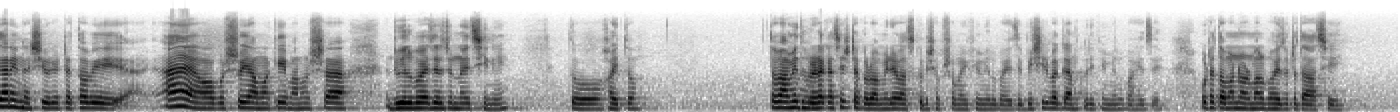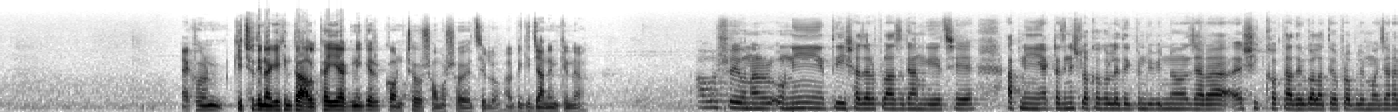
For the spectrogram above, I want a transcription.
জানি না শিওর এটা তবে হ্যাঁ অবশ্যই আমাকে মানুষরা ডুয়েল ভয়েসের জন্যই চিনি। তো হয়তো তবে আমি ধরে রাখার চেষ্টা করব আমি রেওয়াজ করি সবসময় ফিমেল ভয়েসে বেশিরভাগ গান করি ফিমেল ভয়েসে ওটা তো আমার নর্মাল ভয়েস ওটা তো আছেই। এখন কিছুদিন আগে কিন্তু আলকা ইয়াগনিকের কণ্ঠেও সমস্যা হয়েছিল। আপনি কি জানেন কিনা? অবশ্যই ওনার উনি তিরিশ হাজার প্লাস গান গেয়েছে। আপনি একটা জিনিস লক্ষ্য করলে দেখবেন বিভিন্ন যারা শিক্ষক তাদের গলাতেও প্রবলেম হয়। যারা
